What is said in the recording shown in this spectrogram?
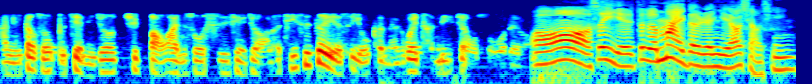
啊，你到时候不见，你就去报案说失窃就好了。其实这也是有可能会成立教唆的哦。哦，所以也这个卖的人也要小心，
